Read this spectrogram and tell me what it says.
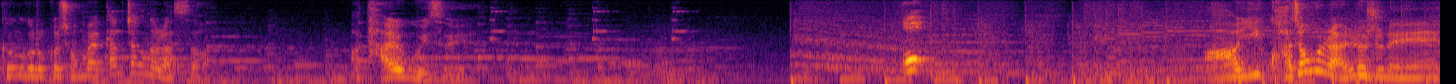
그건 그렇고 정말 깜짝 놀랐어. 아, 다 알고 있어 얘. 어? 아, 이 과정을 알려주네.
